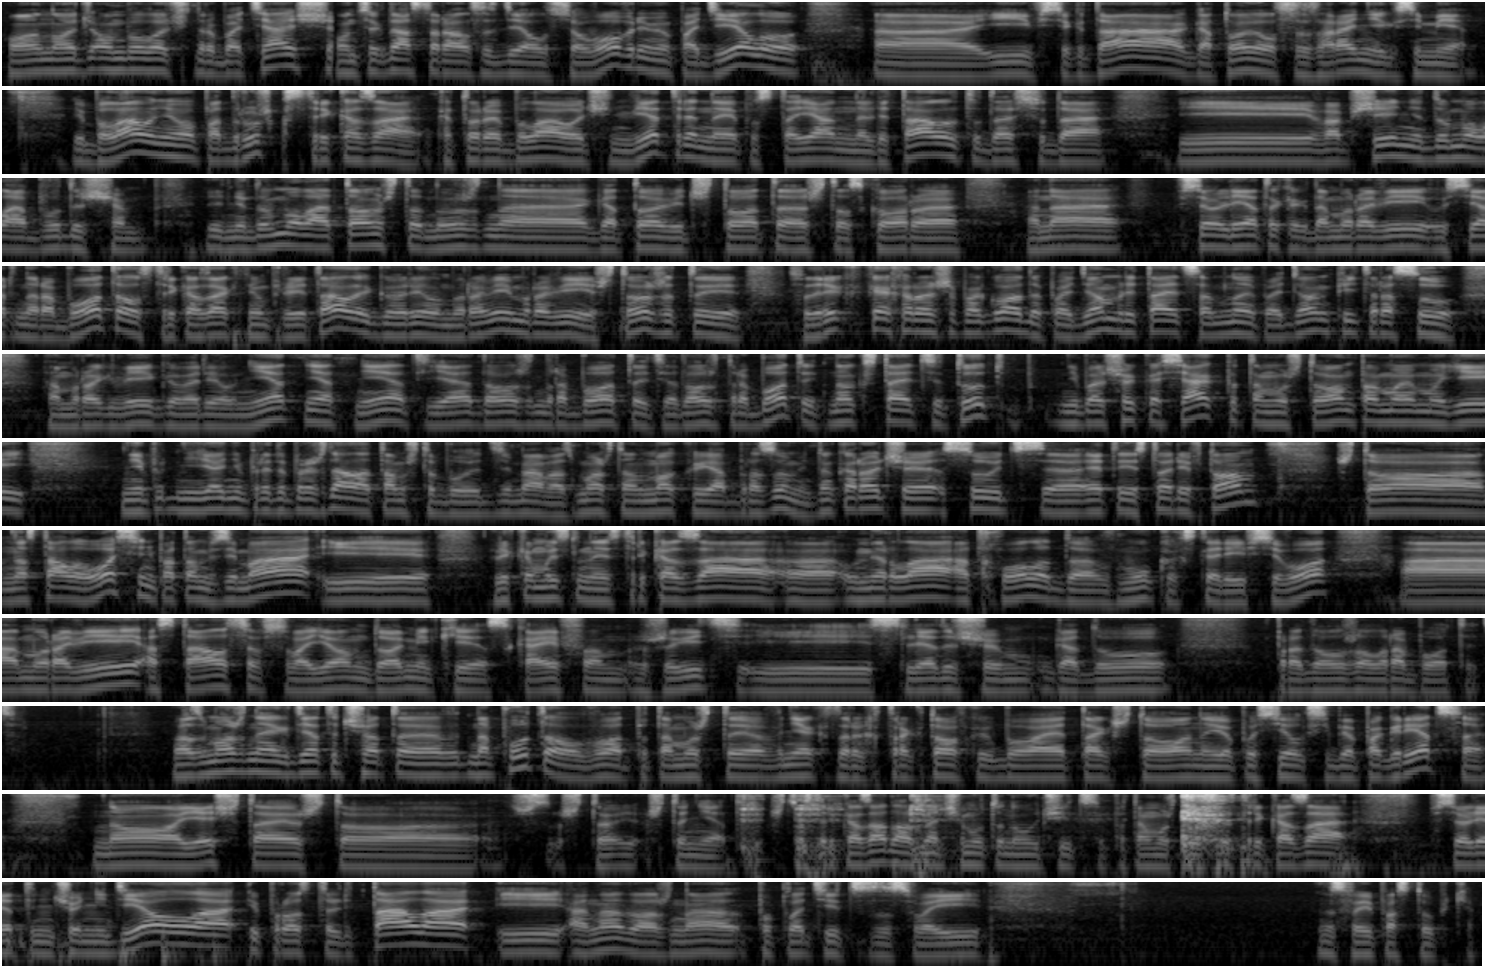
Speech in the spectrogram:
Он, он был очень работящий, он всегда старался сделать все вовремя, по делу, э, и всегда готовился заранее к зиме. И была у него подружка-стрекоза, которая была очень ветреная, постоянно летала туда-сюда, и вообще не думала о будущем, и не думала о том, что нужно готовить что-то, что скоро она все лето, когда муравей усердно работал, стрекоза к нему прилетала и говорила, муравей, муравей, что же ты? Смотри, какая хорошая погода, пойдем летать со мной, пойдем пить росу. А муравей говорил, нет, нет, нет, я должен работать, я должен работать. Но, кстати, тут небольшой косяк, потому что он, по-моему, ей не, ее не предупреждал о том, что будет зима. Возможно, он мог ее образумить. Ну, короче, суть э, этой истории в том, что настала осень, потом зима, и легкомысленная стрекоза э, умерла от холода в муках, скорее всего, а муравей остался в своем домике с кайфом жить и в следующем году продолжил работать. Возможно, я где-то что-то напутал, вот, потому что в некоторых трактовках бывает так, что он ее пустил к себе погреться, но я считаю, что, что, что нет, что стрекоза должна чему-то научиться, потому что если стрекоза все лето ничего не делала и просто летала, и она должна поплатиться за свои, за свои поступки.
